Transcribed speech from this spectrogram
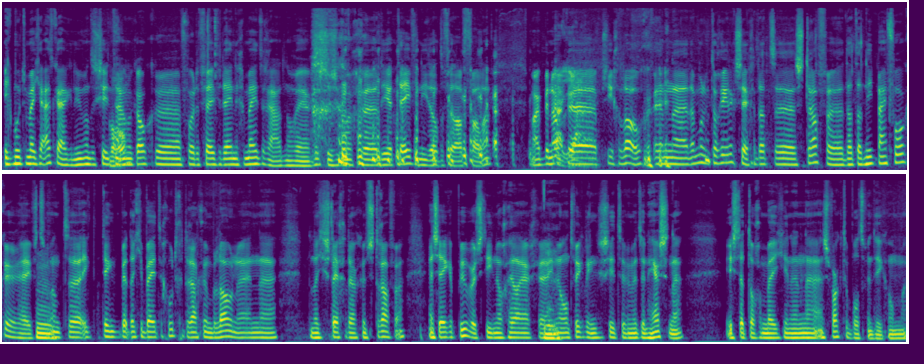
ik moet een beetje uitkijken nu, want ik zit Waarom? namelijk ook uh, voor de VVD in de gemeenteraad nog ergens. Dus ik mag uh, de heer Teven niet al te veel afvallen. Maar ik ben ook ja, ja. psycholoog en dan moet ik toch eerlijk zeggen dat straffen dat dat niet mijn voorkeur heeft. Hmm. Want ik denk dat je beter goed gedrag kunt belonen en, dan dat je slecht gedrag kunt straffen. En zeker pubers die nog heel erg in een ontwikkeling zitten met hun hersenen is dat toch een beetje een, een zwaktebod, vind ik. Om, uh,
